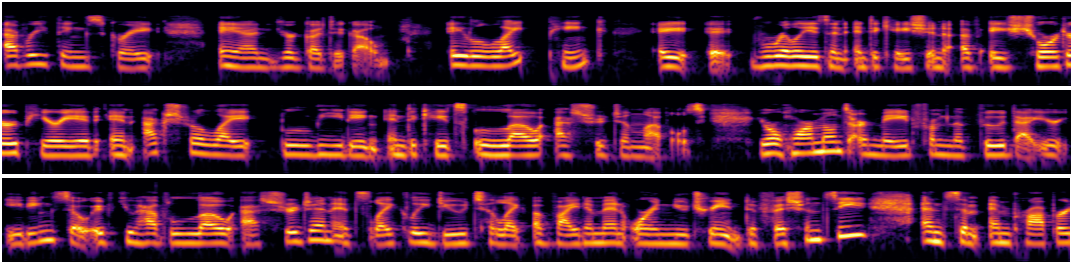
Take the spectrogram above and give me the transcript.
everything's great, and you're good to go. A light pink a, it really is an indication of a shorter period, and extra light bleeding indicates low estrogen levels. Your hormones are made from the food that you're eating. So if you have low estrogen, it's likely due to like a vitamin or a nutrient deficiency and some improper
